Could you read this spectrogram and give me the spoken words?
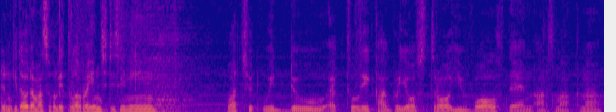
Dan kita udah masuk ke little range di sini. What should we do? Actually, Cagliostro evolve dan Ars Magna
